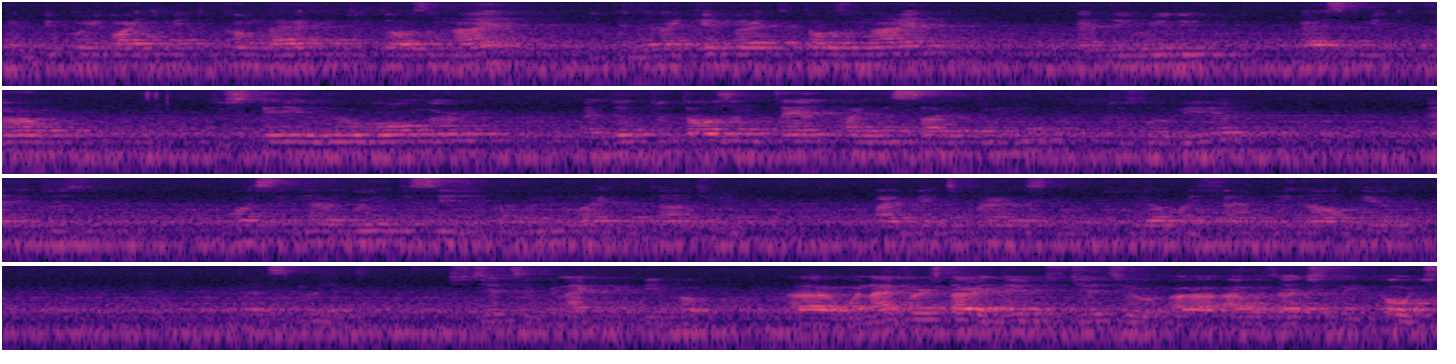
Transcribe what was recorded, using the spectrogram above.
and people invited me to come back in 2009. And then I came back 2009, and they really asked me to come, to stay a little longer. And then 2010, I decided to move to Slovenia, and it was once again a great decision. I really like the country. I made friends. They are my family now here. That's great. Jiu-Jitsu, connecting people. Uh, when I first started doing Jiu-Jitsu, uh, I was actually coached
